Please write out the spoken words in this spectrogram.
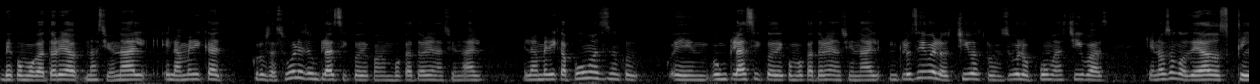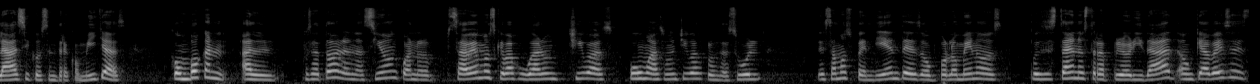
de convocatoria nacional, el América Cruz Azul es un clásico de convocatoria nacional, el América Pumas es un, clásico de convocatoria nacional, inclusive los Chivas Cruz Azul o Pumas Chivas, que no son considerados clásicos entre comillas, convocan al pues a toda la nación cuando sabemos que va a jugar un Chivas Pumas un Chivas Cruz Azul, estamos pendientes o por lo menos pues está en nuestra prioridad, aunque a veces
